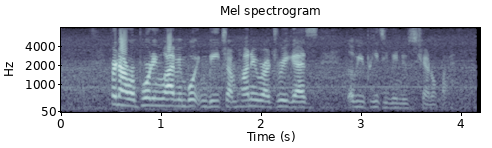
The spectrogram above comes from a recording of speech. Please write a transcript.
For now, reporting live in Boynton Beach, I'm Hani Rodriguez, WPTV News Channel 5.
